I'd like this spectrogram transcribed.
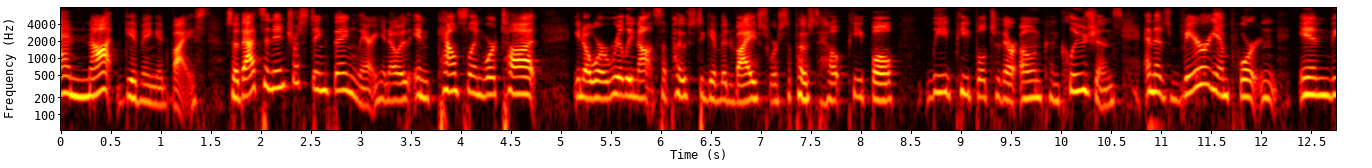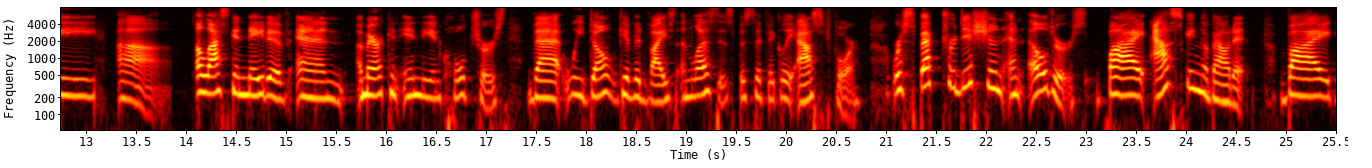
and not giving advice. So that's an interesting thing there. You know, in counseling, we're taught, you know, we're really not supposed to give advice. We're supposed to help people, lead people to their own conclusions. And it's very important in the, uh, Alaskan Native and American Indian cultures that we don't give advice unless it's specifically asked for. Respect tradition and elders by asking about it, by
